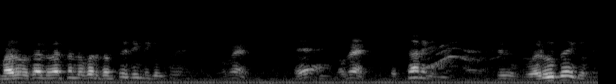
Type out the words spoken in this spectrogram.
મારું વખત વર્તન લોકોને ગમતું છે નહીં ગમતું ગમે હે? ગમે બધાને ગમે. વડું તોય ગમે.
